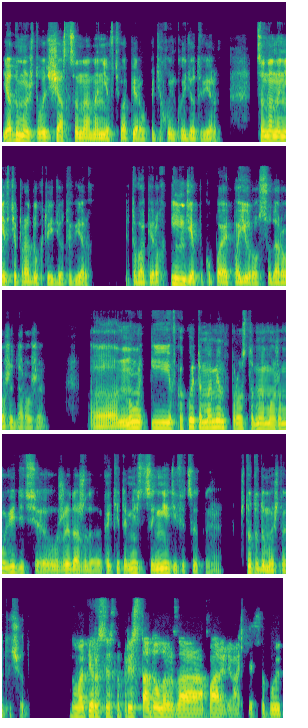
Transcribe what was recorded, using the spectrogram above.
Я думаю, что вот сейчас цена на нефть, во-первых, потихоньку идет вверх, цена на нефтепродукты идет вверх. Это, во-первых, Индия покупает по юру все дороже и дороже. Э, ну и в какой-то момент просто мы можем увидеть э, уже даже какие-то месяцы не дефицитные. Что ты думаешь на этот счет? Ну, во-первых, естественно, при 100 долларов за баррель вообще все будет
